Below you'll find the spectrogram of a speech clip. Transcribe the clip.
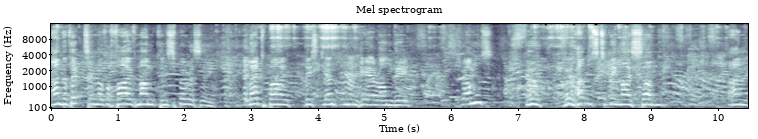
I'm the victim of a five-man conspiracy led by this gentleman here on the drums, who, who happens to be my son, and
